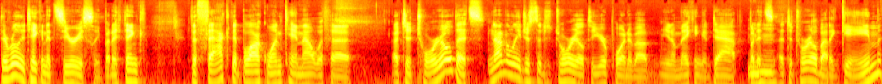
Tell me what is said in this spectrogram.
they're really taking it seriously. But I think the fact that Block One came out with a a tutorial that's not only just a tutorial to your point about you know making a DApp, but Mm-hmm. it's a tutorial about a game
